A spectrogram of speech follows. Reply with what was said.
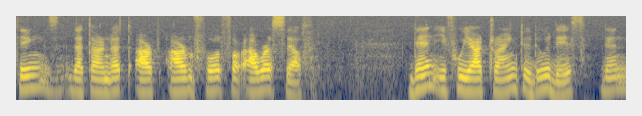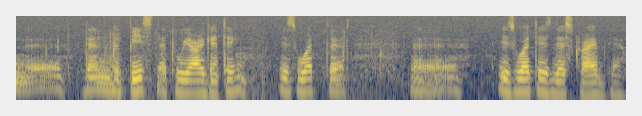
things that are not are harmful for ourselves. Then, if we are trying to do this, then uh, then the peace that we are getting is what uh, uh, is what is described there.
